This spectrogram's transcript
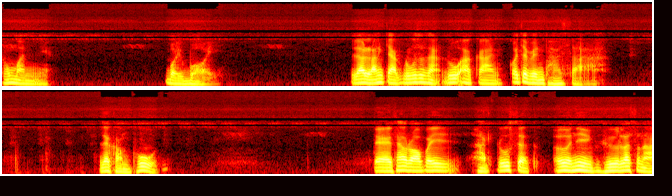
ของมันเนี่ยบ่อยๆ แล้วหลังจากรู้ลักษณะรู้อาการก็จะเป็นภาษาและคำพูด แต่ถ้าเราไปหัดรู้สึก เออนี่คือลักษณะ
